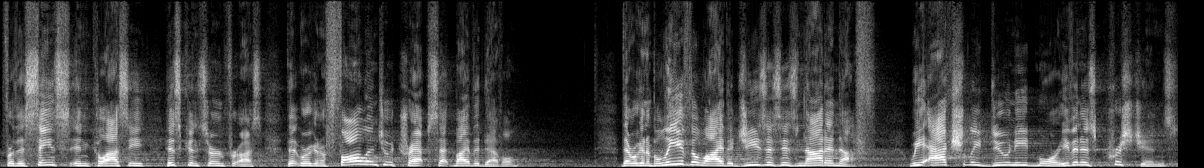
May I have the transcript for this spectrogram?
for the saints in Colossae, his concern for us that we're going to fall into a trap set by the devil, that we're going to believe the lie that Jesus is not enough. We actually do need more. Even as Christians,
